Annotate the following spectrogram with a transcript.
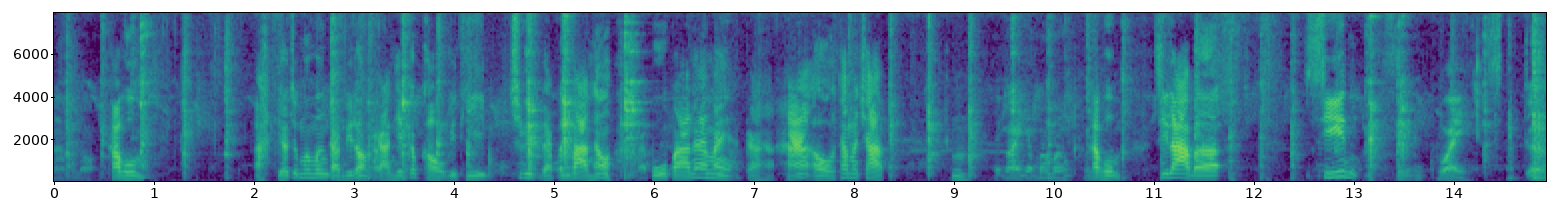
น้ำมันออก ครับผมอะเดี๋ยวจะมาเมืองกันพี่น้องครับการเฮ็ดกับเขาววิถีชีวิตแบบบ้านๆเฮาครับ ปูปลาหน้าไม่ก็หาเอาธรรมชาติเฮ็ดมายังมาเมืองครับผมซีลาบเอ่อซีนซีนถ้วย เออ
